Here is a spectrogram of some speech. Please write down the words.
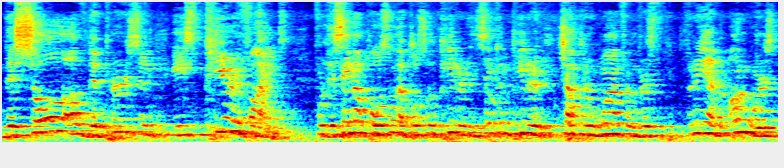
the soul of the person is purified. For the same apostle, Apostle Peter, in 2 Peter chapter 1, from verse 3 and onwards,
